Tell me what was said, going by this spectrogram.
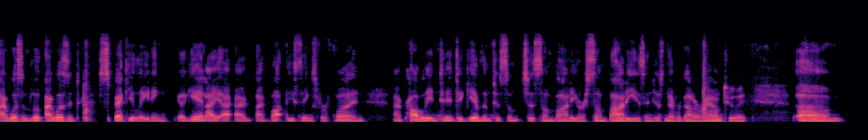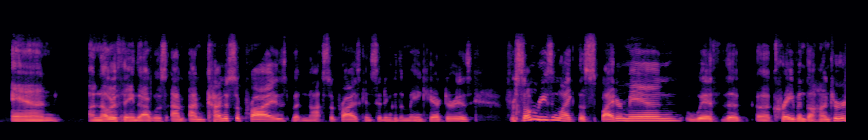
I, wasn't look i wasn't speculating. Again I, I i i bought these things for fun. I probably intended to give them to some to somebody or some bodies and just never got around to it. Um and another thing that i was i'm i'm kind of surprised but not surprised considering who the main character is for some reason, like the Spider-Man with the uh, Kraven the Hunter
